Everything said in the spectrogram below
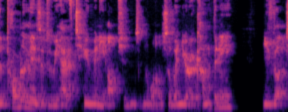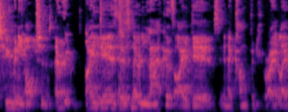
The problem is that we have too many options in the world. So when you're a company, you've got too many options. Every ideas, there's no lack of ideas in a company, right? Like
